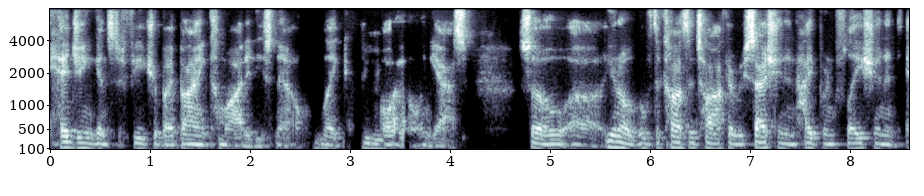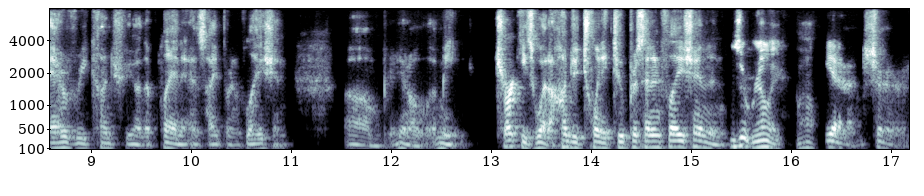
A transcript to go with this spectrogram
hedging against the future by buying commodities now, mm-hmm. like mm-hmm. oil and gas. So, uh, you know, with the constant talk of recession and hyperinflation, and every country on the planet has hyperinflation. Um, you know, I mean, Turkey's what 122% inflation? And is it really? Wow. Yeah. Sure.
